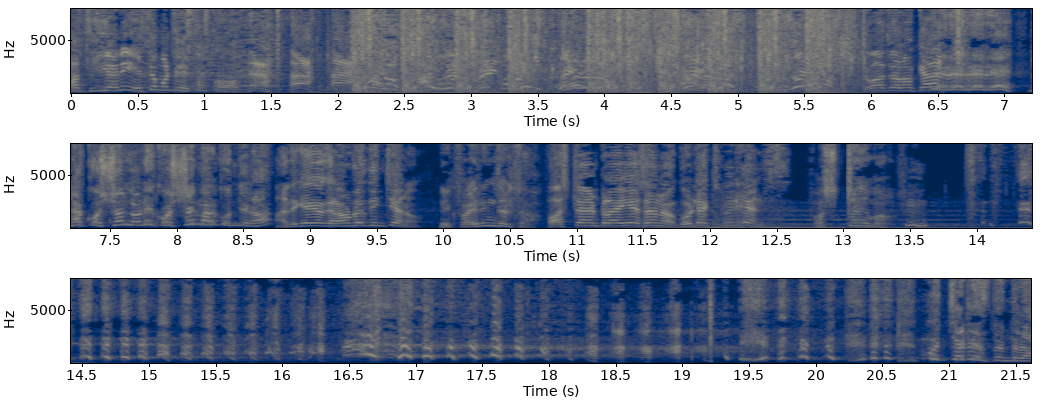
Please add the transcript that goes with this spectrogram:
ఆ సీఎని వేసేమంటే వేసేస్తావా? సింహాచలం రే, క్యాచ్ రే, రే, రే, నా క్వశ్చన్లోనే క్వశ్చన్ మార్క్ ఉందిరా. అందుకే గ్రౌండ్లో దించాను. నీకు ఫైరింగ్ తెలుసా? ఫస్ట్ టైం ట్రై చేశాను. గుడ్ ఎక్స్పీరియన్స్ ఫస్ట్ టైమా ముచ్చటేస్తుందిరా.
